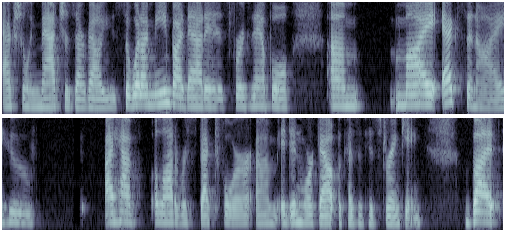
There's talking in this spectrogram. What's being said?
actually matches our values. So, what I mean by that is, for example, um, my ex and I, who I have a lot of respect for, um, it didn't work out because of his drinking. But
